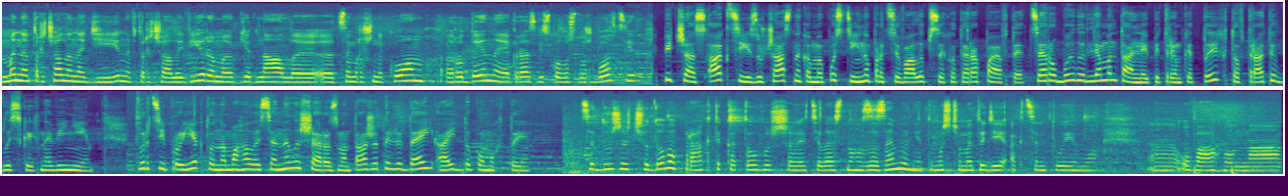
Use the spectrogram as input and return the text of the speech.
ми не втрачали надії, не втрачали віри, ми об'єднали е, цим рушником родини, якраз військовослужбовців. Під час акції з учасниками постійно працювали психотерапевти. Це робили для ментальної підтримки тих, хто втратив близьких на війні. Творці проєкту намагалися не лише розвантажити людей, а й допомогти. Це дуже чудова практика того ж тілесного заземлення, тому що ми тоді акцентуємо е, увагу на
